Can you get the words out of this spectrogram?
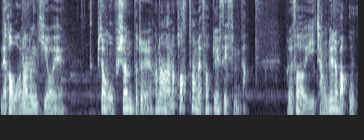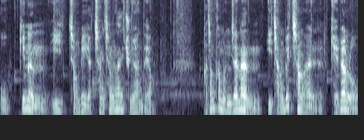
내가 원하는 기어에 특정 옵션들을 하나하나 custom해서 낄 수 있습니다. 그래서 이 장비를 바꾸고 끼는 이 장비 여창이 상당히 중요한데요. 가장 큰 문제는 이 장비창을 개별로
